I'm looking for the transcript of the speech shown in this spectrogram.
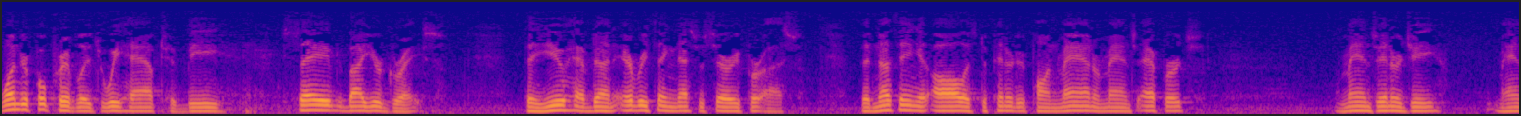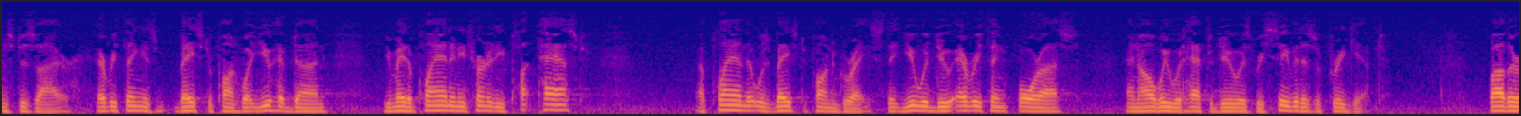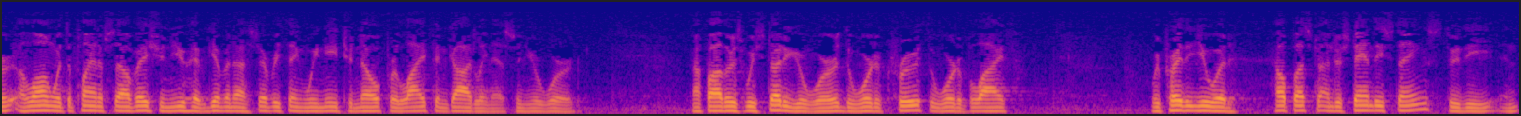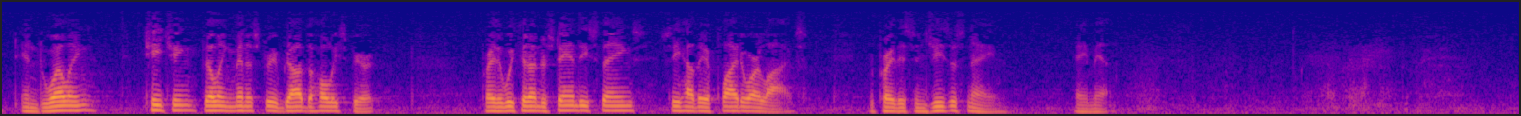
wonderful privilege we have to be saved by your grace. That you have done everything necessary for us. That nothing at all is dependent upon man or man's efforts, or man's energy, man's desire. Everything is based upon what you have done. You made a plan in eternity past, a plan that was based upon grace, that you would do everything for us, and all we would have to do is receive it as a free gift. Father, along with the plan of salvation, you have given us everything we need to know for life and godliness in your word. Now, Father, as we study your word, the word of truth, the word of life, we pray that you would help us to understand these things through the indwelling, teaching, filling ministry of God the Holy Spirit. Pray that we could understand these things, see how they apply to our lives. We pray this in Jesus' name. Amen.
